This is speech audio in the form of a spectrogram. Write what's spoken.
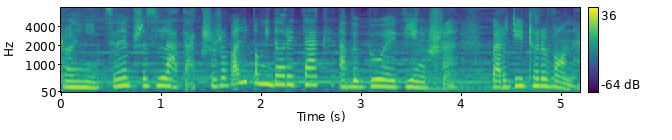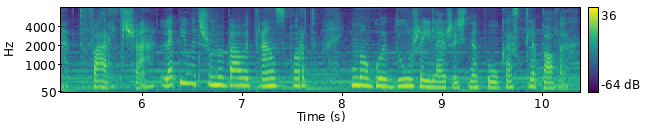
Rolnicy przez lata krzyżowali pomidory tak, aby były większe, bardziej czerwone, twardsze, lepiej wytrzymywały transport i mogły dłużej leżeć na półkach sklepowych.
